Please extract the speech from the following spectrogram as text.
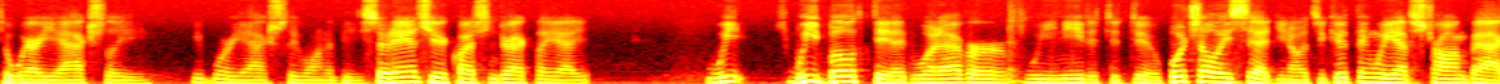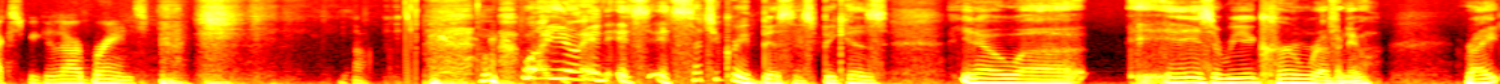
to where you actually where you actually want to be. So to answer your question directly, I we we both did whatever we needed to do. Butch always said, you know, it's a good thing we have strong backs because our brains. well, you know, and it's it's such a great business because, you know, uh, it is a reoccurring revenue, right?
